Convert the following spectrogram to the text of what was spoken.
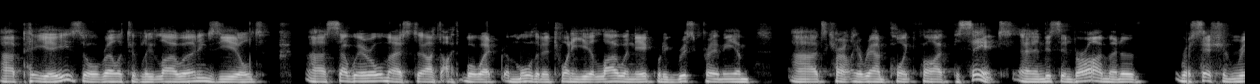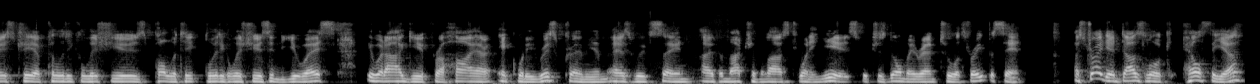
uh, PEs or relatively low earnings yield. Uh, so we're almost, uh, well, at more than a 20 year low in the equity risk premium. Uh, it's currently around 0.5%. And in this environment of recession risk, geopolitical issues, politic, political issues in the US, it would argue for a higher equity risk premium, as we've seen over much of the last 20 years, which is normally around 2 or 3%. Australia does look healthier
